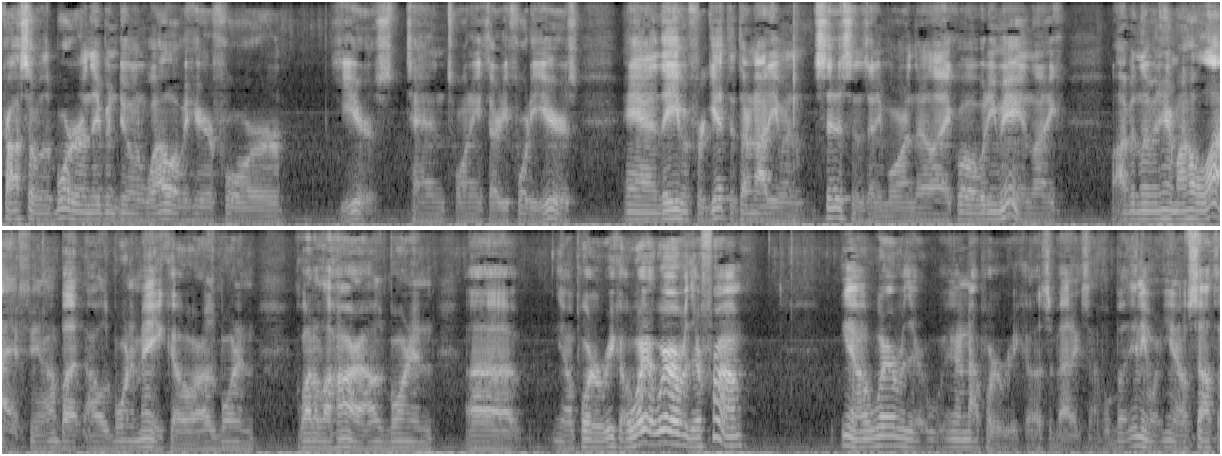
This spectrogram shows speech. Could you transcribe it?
crossed over the border and they've been doing well over here for years 10 20 30 40 years and they even forget that they're not even citizens anymore and they're like well what do you mean like i've been living here my whole life you know but i was born in mexico or i was born in guadalajara i was born in uh, you know puerto rico where, wherever they're from you know wherever they're you know, not puerto rico that's a bad example but anywhere you know south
